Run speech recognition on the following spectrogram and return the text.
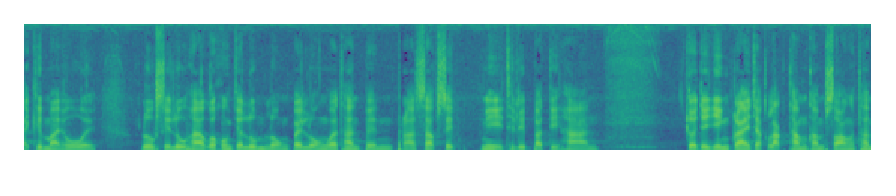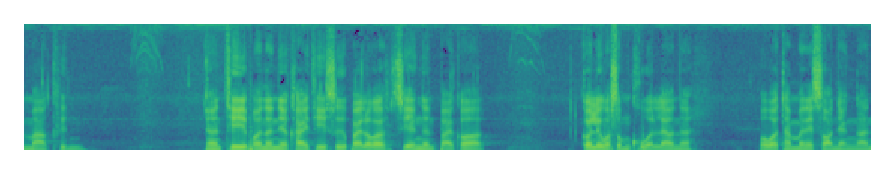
ดขึ้นมาโอ้ยลูกศิษย์ลูกหาก็คงจะลุ่มหลงไปหลงว่าท่านเป็นพระศักดิ์สิทธิ์มีอิทธิฤทธิปฏิหาร ก็จะยิ่งไกลจากหลักธรรมคาสอนของท่านมากขึ้นที่เพราะนั้นเนี่ยใครที่ซื้อไปแล้วก็เสียเงินไปก็ก็เรียกว่าสมควรแล้วนะ เพราะว่าท่านไม่ได้สอนอย่างนั้น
